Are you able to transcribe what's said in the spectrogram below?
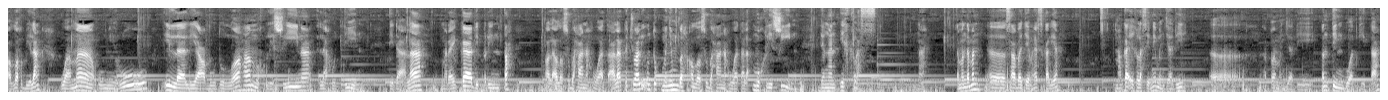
Allah bilang, "Wa ma umiru illa liya'budullaha mukhlishina lahuddin." Tidaklah mereka diperintah oleh Allah Subhanahu wa taala kecuali untuk menyembah Allah Subhanahu wa taala mukhlisin dengan ikhlas. Nah, teman-teman eh, sahabat JMR sekalian, maka ikhlas ini menjadi eh, apa menjadi penting buat kita.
